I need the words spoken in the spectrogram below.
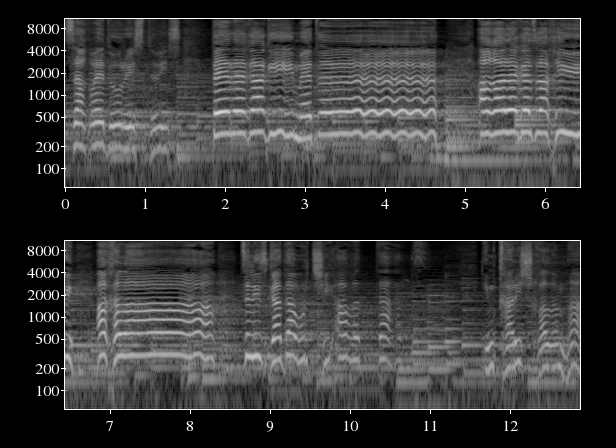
საყვედურისთვის პერე გაგიმეტე. აღარ გაზახი ახლა წლის გადაურჩი ავდას. იმ ქარიშხალმა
